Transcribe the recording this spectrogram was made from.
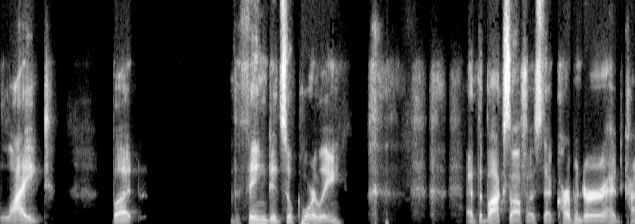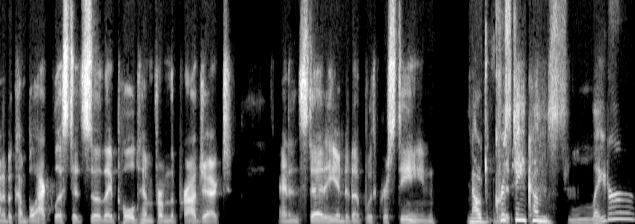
liked, but the thing did so poorly at the box office that Carpenter had kind of become blacklisted. So they pulled him from the project, and instead he ended up with Christine. Now, Christine which, comes later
